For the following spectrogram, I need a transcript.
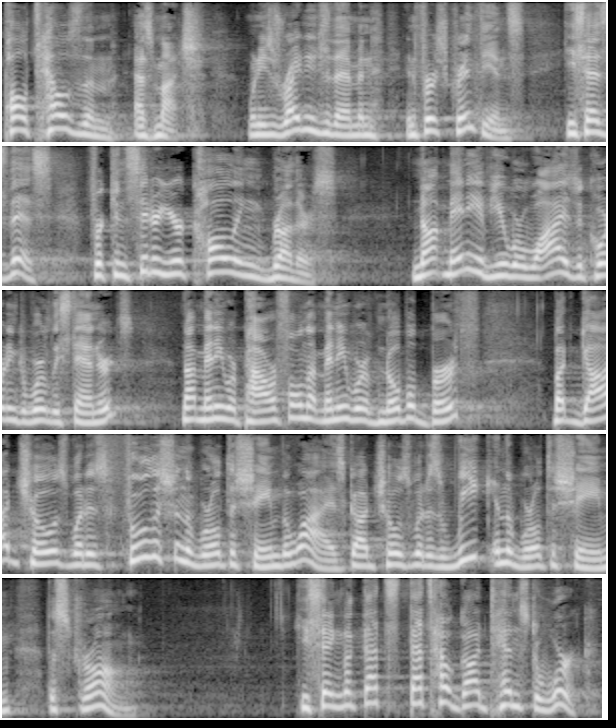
Paul tells them as much when he's writing to them in, in 1 Corinthians. He says this For consider your calling, brothers. Not many of you were wise according to worldly standards, not many were powerful, not many were of noble birth. But God chose what is foolish in the world to shame the wise. God chose what is weak in the world to shame the strong. He's saying, look, that's, that's how God tends to work.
